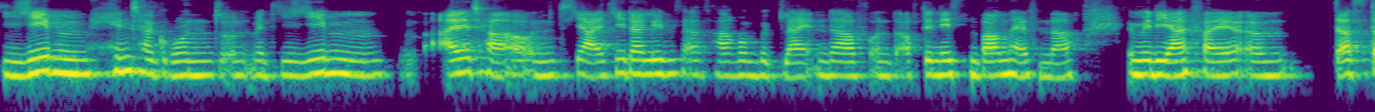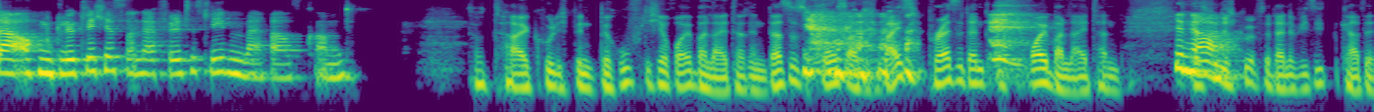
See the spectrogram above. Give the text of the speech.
jedem Hintergrund und mit jedem Alter und ja, jeder Lebenserfahrung begleiten darf und auf den nächsten Baum helfen darf. Im Idealfall, ähm, dass da auch ein glückliches und erfülltes Leben bei rauskommt. Total cool. Ich bin berufliche Räuberleiterin. Das ist großartig. Vice President of Räuberleitern. Genau. Das finde ich cool für deine Visitenkarte.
